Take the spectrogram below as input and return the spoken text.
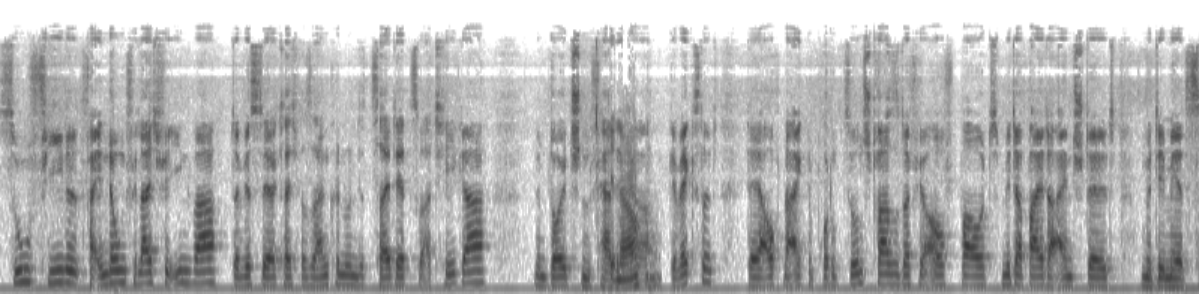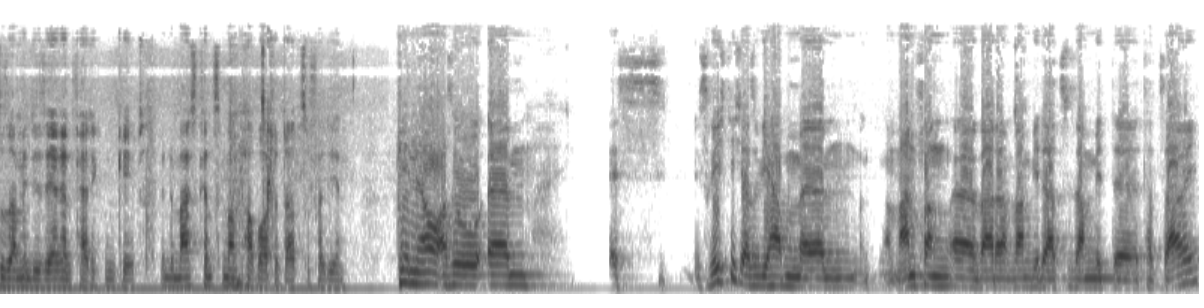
zu viel Veränderung vielleicht für ihn war. Da wirst du ja gleich was sagen können. Und jetzt seid ihr zu Atega, einem deutschen Fertiger, genau. gewechselt, der ja auch eine eigene Produktionsstraße dafür aufbaut, Mitarbeiter einstellt und mit dem ihr jetzt zusammen in die Serienfertigung geht. Wenn du magst, kannst du mal ein paar Worte dazu verlieren. Genau, also ähm, es ist richtig. Also wir haben ähm, am Anfang äh, war da, waren wir da zusammen mit äh, Tazari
